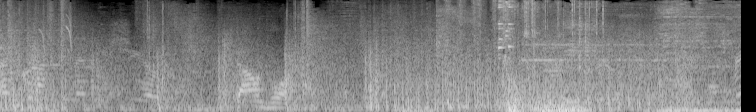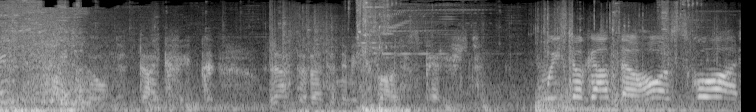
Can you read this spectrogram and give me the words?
I've grabbed an enemy shield. Downed one. Die quick. Last of that enemy squad has perished. We took out the whole squad.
